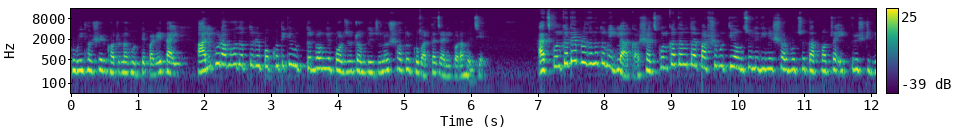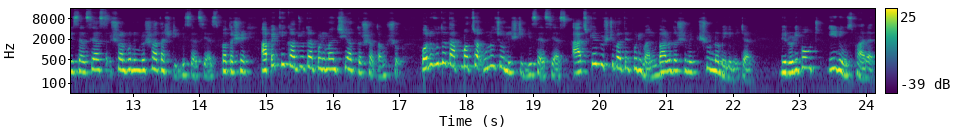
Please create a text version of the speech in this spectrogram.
ভূমিধসের ঘটনা ঘটতে পারে। তাই আলিপুর আবহাওয়া দপ্তরের পক্ষ থেকে উত্তরবঙ্গের পর্যটকদের জন্য সতর্কবার্তা জারি করা হয়েছে। আজ কলকাতায় প্রধানত মেঘলা আকাশ। আজ কলকাতা ও তার পার্শ্ববর্তী অঞ্চলে দিনের সর্বোচ্চ তাপমাত্রা একত্রিশ ডিগ্রি সেলসিয়াস, সর্বনিম্ন সাতাশ ডিগ্রি সেলসিয়াস। বাতাসে আপেক্ষিক আর্দ্রতার পরিমাণ ছিয়াত্তর শতাংশ। অনুভূত তাপমাত্রা উনচল্লিশ ডিগ্রি সেলসিয়াস। আজকের বৃষ্টিপাতের পরিমাণ বারো দশমিক শূন্য millimetre. Bureau report, E news Bharat.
